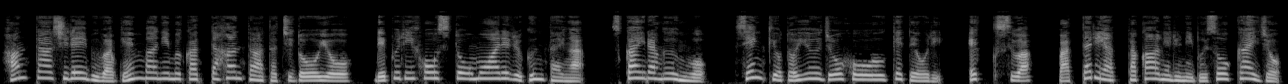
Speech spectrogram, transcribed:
ハンター司令部は現場に向かったハンターたち同様、レプリフォースと思われる軍隊がスカイラグーンを選挙という情報を受けており、X はばったり会ったカーネルに武装解除、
